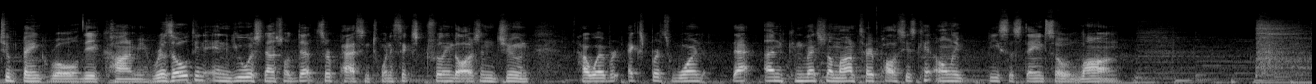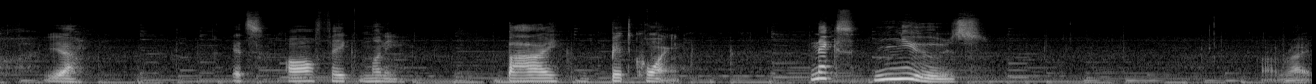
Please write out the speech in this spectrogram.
to bankroll the economy, resulting in US national debt surpassing $26 trillion in June. However, experts warned that unconventional monetary policies can only be sustained so long. yeah. It's all fake money. Buy Bitcoin. Next news right.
